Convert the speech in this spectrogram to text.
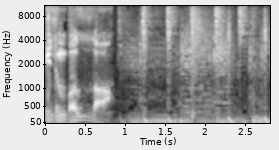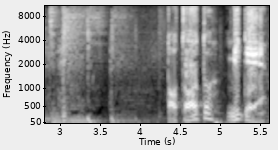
бэлэн боллоо. Дотоод мэдээ.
